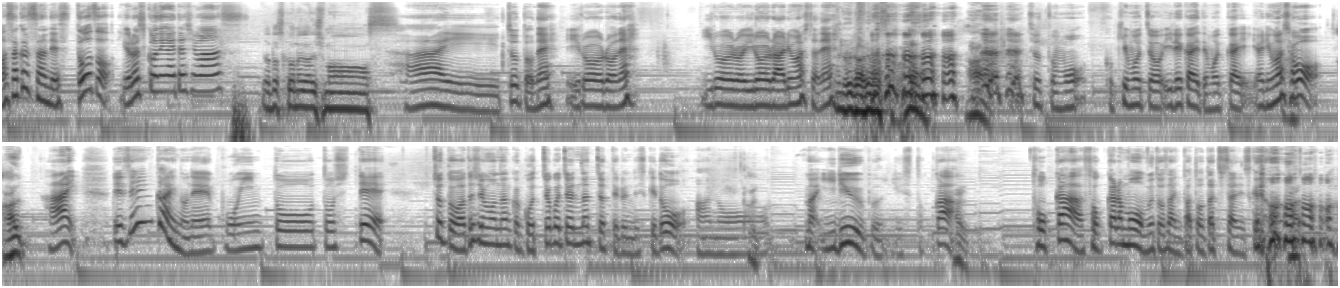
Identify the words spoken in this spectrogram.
正和さんです。どうぞよろしくお願いいたします。よろしくお願いします。はい。ちょっとねいろいろねいろいろいろいろありましたね。いろいろありますよね。はい、ちょっともう気持ちを入れ替えてもう一回やりましょう。はい。はい。で前回のねポイントとしてちょっと私もなんかごっちゃごちゃになっちゃってるんですけど、あの、はい、まあ遺留分ですとか。はいとかそこからもう武藤さんにバトンタッチしたんですけど、は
